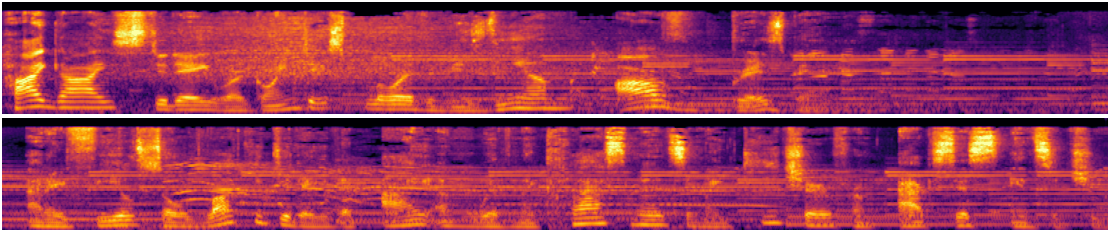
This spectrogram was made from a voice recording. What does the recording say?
Hi guys, today we're going to explore the Museum of Brisbane. And I feel so lucky today that I am with my classmates and my teacher from Access Institute.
